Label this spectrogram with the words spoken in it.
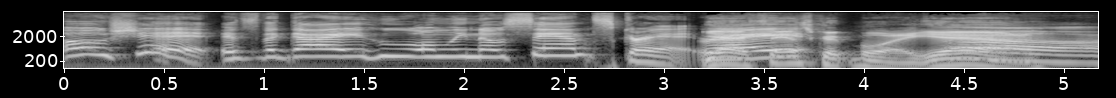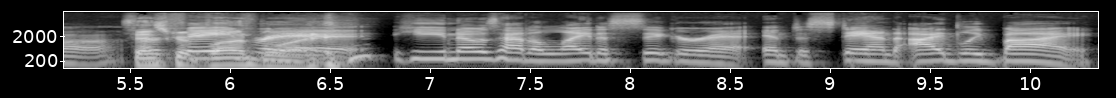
oh shit! It's the guy who only knows Sanskrit, right? Yeah, Sanskrit boy. Yeah. Oh, Sanskrit our blonde boy. he knows how to light a cigarette and to stand idly by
